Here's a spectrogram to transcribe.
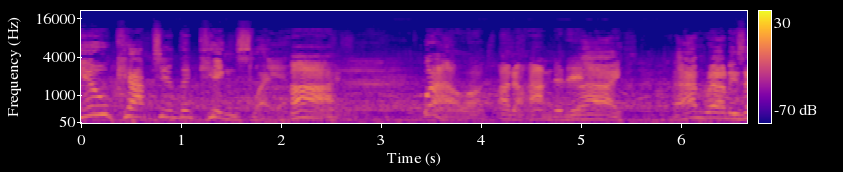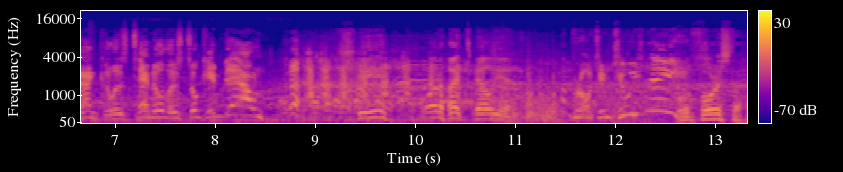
You captured the Kingslayer. Aye. Well, I had a hand in it. Aye. A hand round his ankle as ten others took him down. See? What'd I tell you? I brought him to his knees. Lord knees. Forrester.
